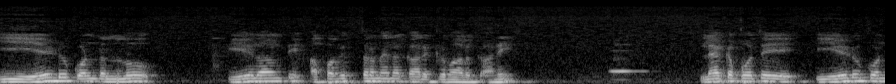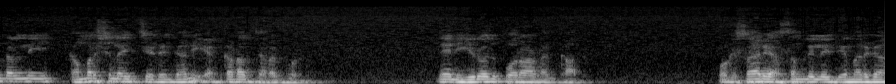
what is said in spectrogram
ఈ ఏడు కొండల్లో ఎలాంటి అపవిత్రమైన కార్యక్రమాలు కానీ లేకపోతే ఈ ఏడు కొండల్ని కమర్షియలైజ్ చేయడం కానీ ఎక్కడా జరగకూడదు. నేను ఈరోజు పోరాడడం కాదు. ఒకసారి అసెంబ్లీలో ఇదే మరిగా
